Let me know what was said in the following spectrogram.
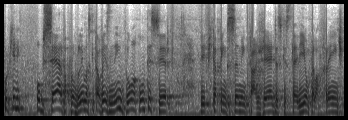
Porque ele observa problemas que talvez nem vão acontecer ele fica pensando em tragédias que estariam pela frente,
